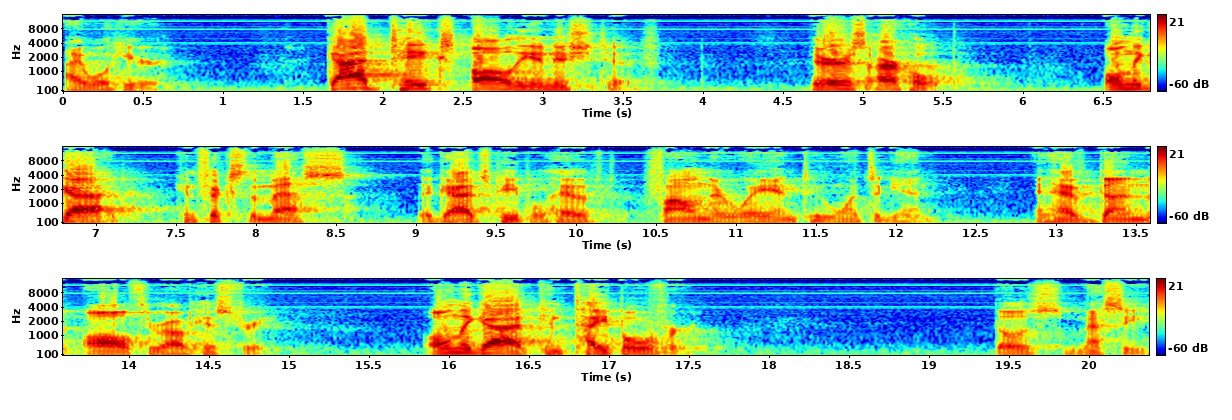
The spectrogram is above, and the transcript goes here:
I will hear. God takes all the initiative. There's our hope. Only God can fix the mess that God's people have found their way into once again and have done all throughout history. Only God can type over those messy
